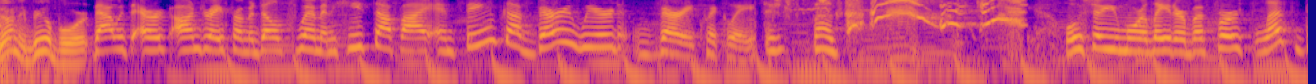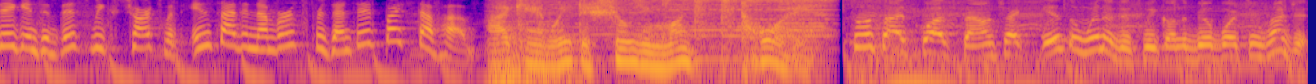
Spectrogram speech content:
Donnie Billboard. That was Eric Andre from Adult Swim, and he stopped by, and things got very weird very quickly. There's bugs. We'll show you more later, but first, let's dig into this week's charts with Inside the Numbers presented by StubHub. I can't wait to show you my toys. Suicide Squad soundtrack is a winner this week on the Billboard 200,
